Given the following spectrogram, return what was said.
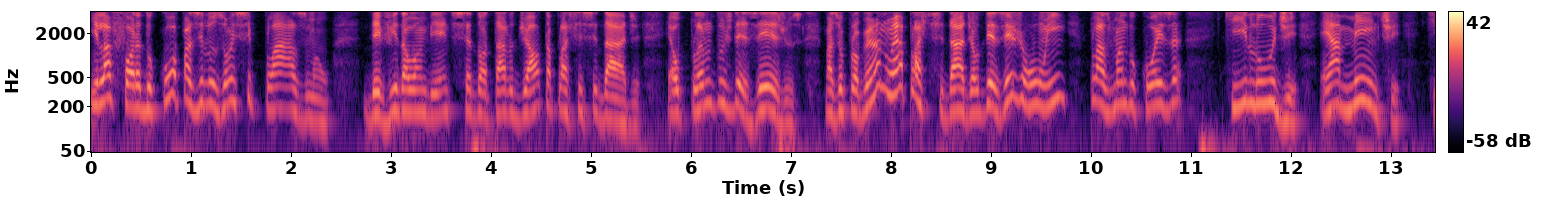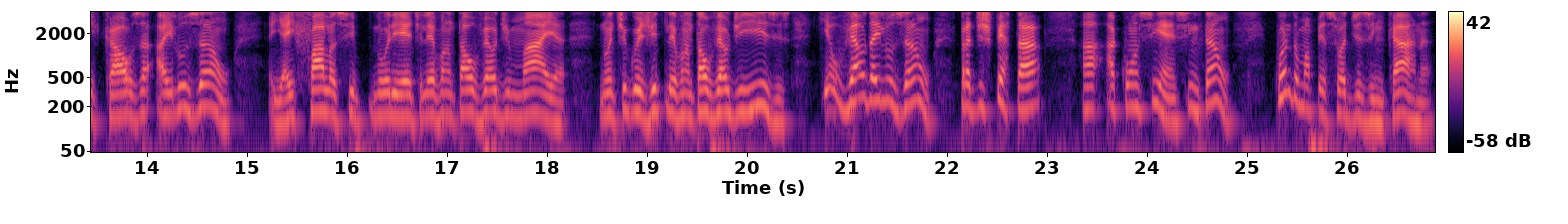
E lá fora do corpo as ilusões se plasmam devido ao ambiente ser dotado de alta plasticidade. É o plano dos desejos. Mas o problema não é a plasticidade, é o desejo ruim plasmando coisa que ilude, é a mente que causa a ilusão. E aí fala-se no Oriente levantar o véu de Maia, no Antigo Egito levantar o véu de Ísis, que é o véu da ilusão, para despertar a, a consciência. Então, quando uma pessoa desencarna,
